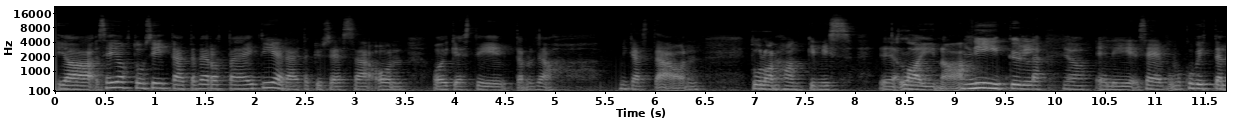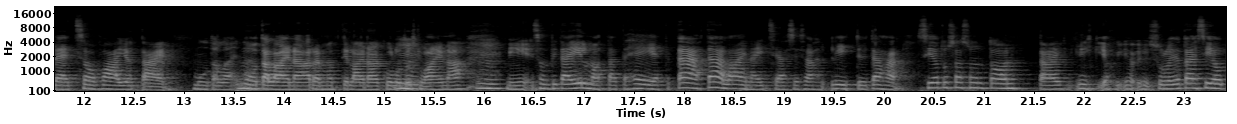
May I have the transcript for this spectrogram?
Ja se johtuu siitä, että verottaja ei tiedä, että kyseessä on oikeasti tämmöisiä, mikä tämä on, tulon hankkimis lainaa. Niin, kyllä. Joo. Eli se kuvittelee, että se on vain jotain muuta lainaa, muuta lainaa remonttilainaa, kulutuslainaa, mm. mm. niin sun pitää ilmoittaa, että hei, että tämä, tämä laina itse asiassa liittyy tähän sijoitusasuntoon, tai jo, jo, sulla on jotain sijoit,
